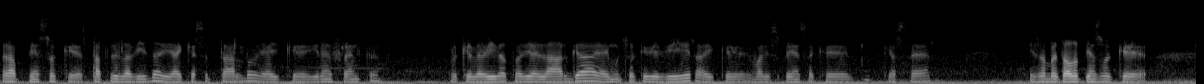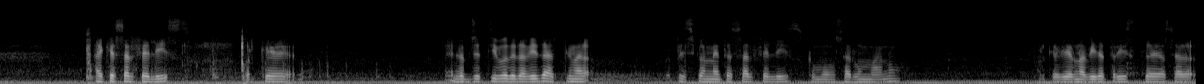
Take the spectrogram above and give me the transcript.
Pero pienso que es parte de la vida y hay que aceptarlo y hay que ir enfrente. Porque la vida todavía es larga y hay mucho que vivir, hay que, varias experiencias que hacer. Y sobre todo pienso que hay que ser feliz. Porque el objetivo de la vida es primero, principalmente ser feliz como ser humano porque vivir una vida triste, hacer,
